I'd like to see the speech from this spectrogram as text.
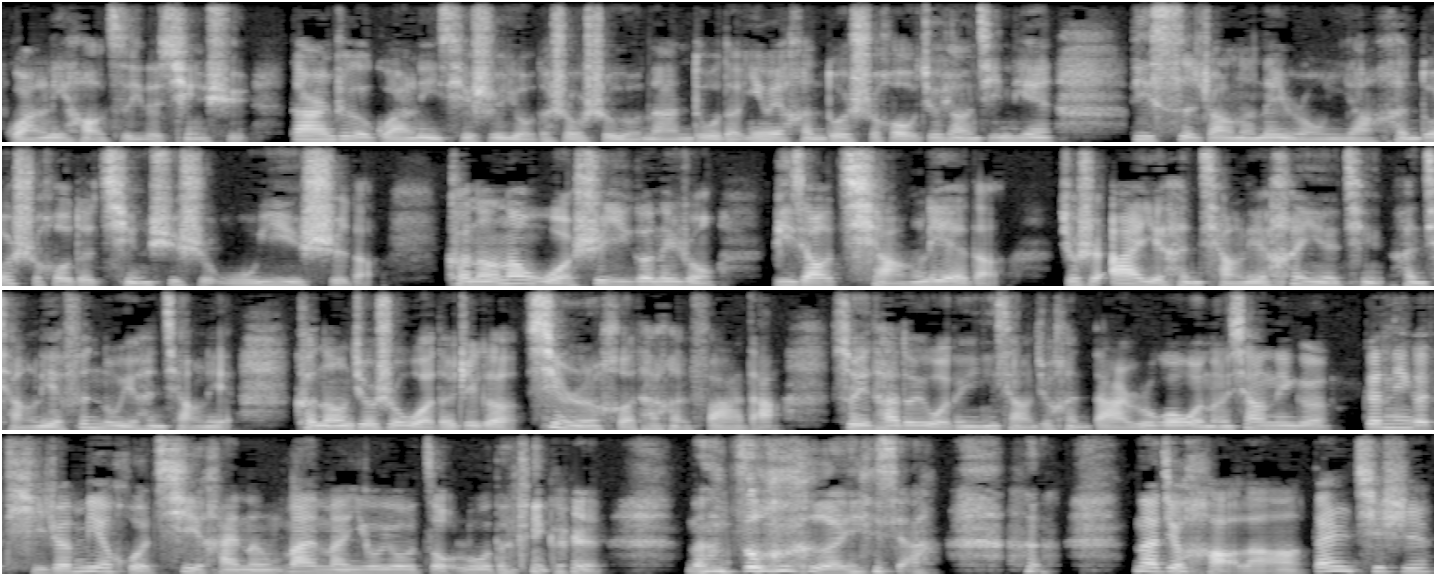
管理好自己的情绪。当然，这个管理其实有的时候是有难度的，因为很多时候就像今天第四章的内容一样，很多时候的情绪是无意识的。可能呢，我是一个那种比较强烈的，就是爱也很强烈，恨也挺很强烈，愤怒也很强烈。可能就是我的这个杏仁核它很发达，所以它对我的影响就很大。如果我能像那个跟那个提着灭火器还能慢慢悠悠走路的那个人，能 综合一下，那就好了啊。但是其实。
